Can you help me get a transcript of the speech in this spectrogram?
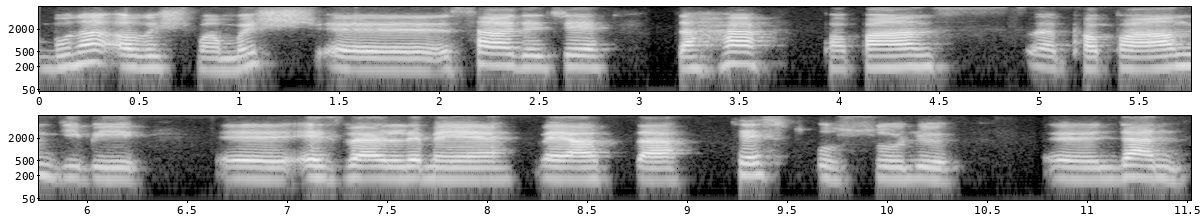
buna alışmamış, e, sadece daha papağan papağan gibi e, ezberlemeye veyahut da test usulü den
